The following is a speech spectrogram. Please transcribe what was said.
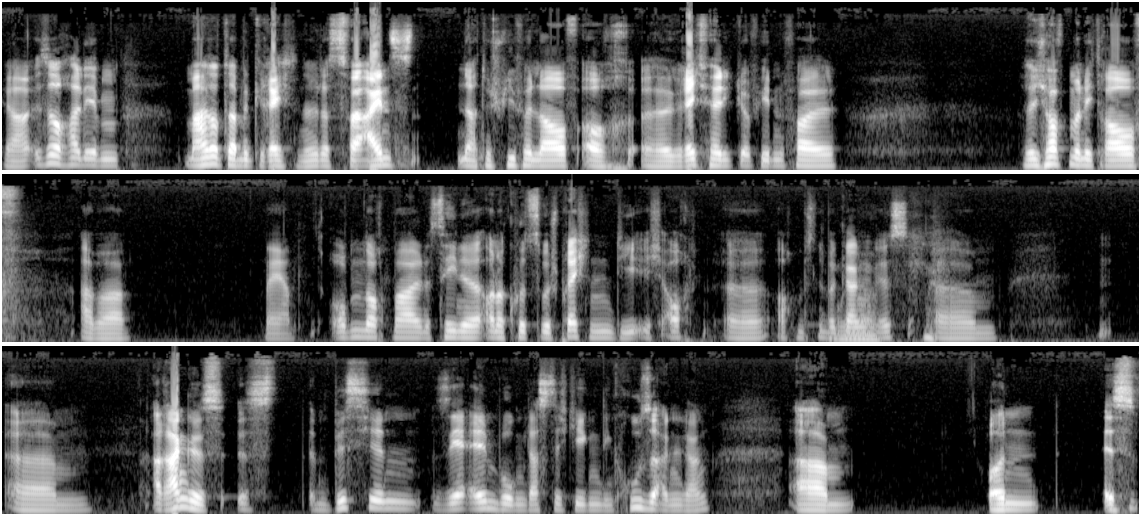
Ja, ist auch halt eben, man hat auch damit gerechnet, ne? Das 2-1 nach dem Spielverlauf auch äh, gerechtfertigt auf jeden Fall. Also ich hoffe mal nicht drauf, aber naja, um nochmal eine Szene auch noch kurz zu besprechen, die ich auch, äh, auch ein bisschen übergangen Ja. ist. Ähm, ähm, Arangis ist ein bisschen sehr ellenbogenlastig gegen den Kruse angegangen. Ähm, und es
